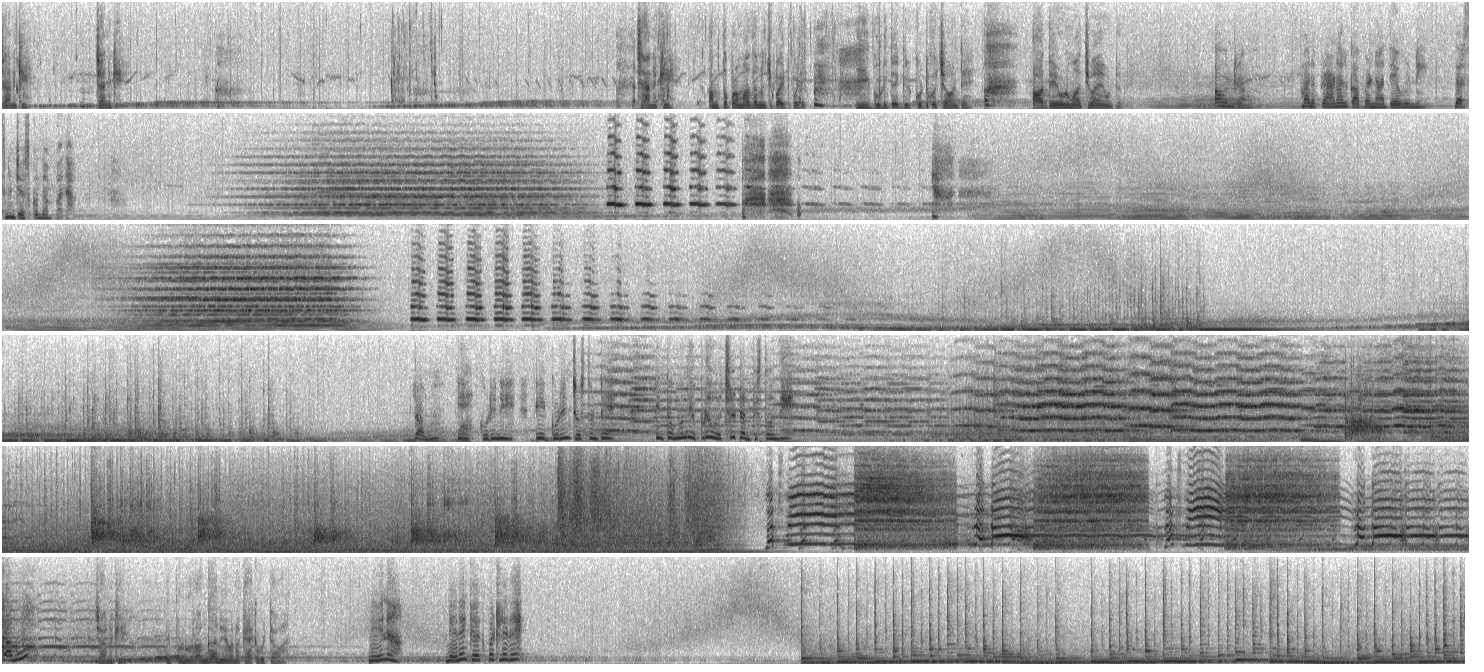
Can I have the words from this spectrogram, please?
జానకి జానకి. జానకి అంత ప్రమాదం నుంచి బయటపడి ఈ గుడి దగ్గర కొట్టుకొచ్చావంటే ఆ దేవుడు మాత్యం అయి ఉంటుంది. అవును రాము మన ప్రాణాలు కాపాడిన ఆ దేవుణ్ణి దర్శనం చేసుకుందాం పదా. రాము ఈ. గుడిని ఈ గుడిని చూస్తుంటే ఇంతకుముందు ఎప్పుడో వచ్చినట్టు అనిపిస్తోంది జానకి ఇప్పుడు నువ్వు రంగాని ఏమైనా కేక పెట్టావా? నేనా? నేనేం కేకపట్లేదే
